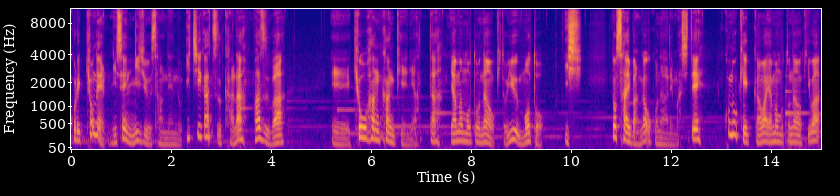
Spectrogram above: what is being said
これ去年2023年の1月からまずは、えー、共犯関係にあった山本直樹という元医師の裁判が行われましてこの結果は山本直樹は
